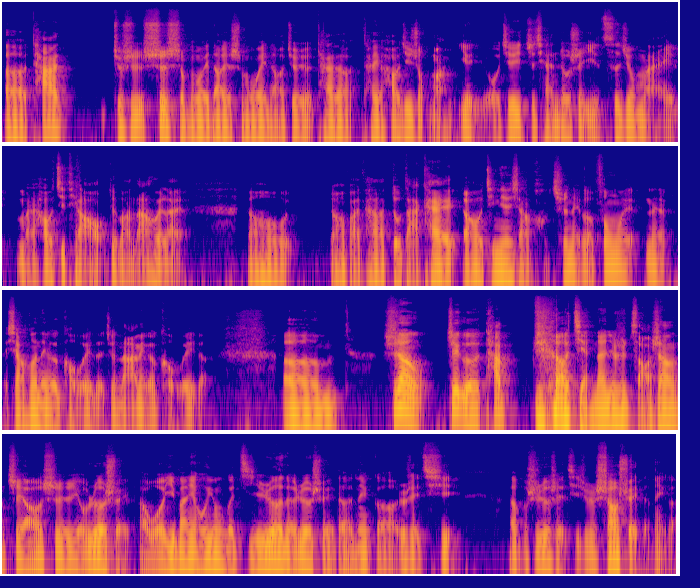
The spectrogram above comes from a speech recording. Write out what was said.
呃，它。就是是什么味道就什么味道，就是它的它有好几种嘛，也我记得之前都是一次就买买好几条，对吧？拿回来，然后然后把它都打开，然后今天想吃哪个风味，那想喝哪个口味的就拿哪个口味的。嗯，实际上这个它 比较简单，就是早上只要是有热水啊，我一般也会用个极热的热水的那个热水器。呃，不是热水器，就是烧水的那个，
